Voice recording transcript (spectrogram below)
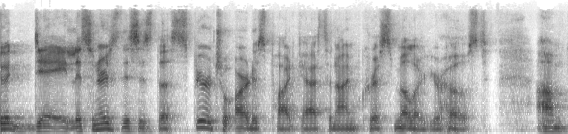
Good day, listeners. This is the Spiritual Artist Podcast, and I'm Chris Miller, your host. Um,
